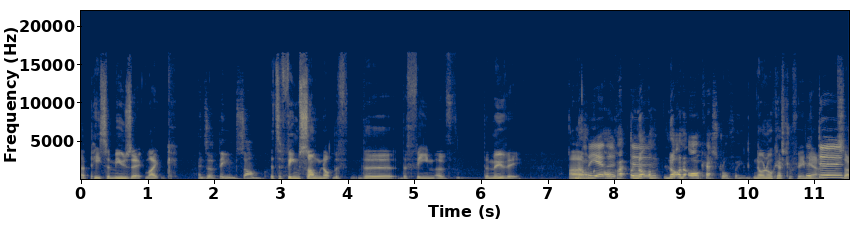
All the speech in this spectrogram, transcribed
a piece of music. Like it's a theme song. it's a theme song, not the the the theme of the movie. not, Um, So an yeah, the- orche- the- not, an- not an orchestral theme. not an orchestral theme, The yeah. du- So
